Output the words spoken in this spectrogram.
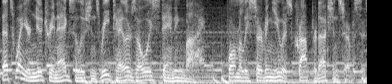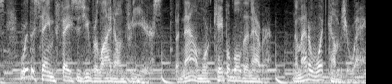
That's why your Nutrien Ag Solutions retailer is always standing by. Formerly serving you as crop production services, we're the same faces you've relied on for years, but now more capable than ever, no matter what comes your way.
